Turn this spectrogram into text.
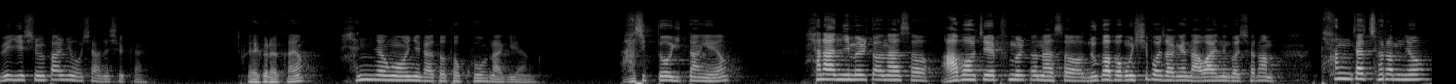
왜 예수님은 빨리 오지 않으실까요? 왜 그럴까요? 한 영혼이라도 더 구원하기 위한 거예요. 아직도 이 땅에요. 하나님을 떠나서 아버지의 품을 떠나서 누가복음 15장에 나와 있는 것처럼 탕자처럼요.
